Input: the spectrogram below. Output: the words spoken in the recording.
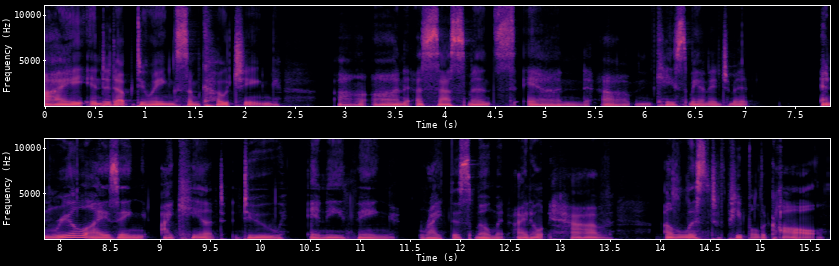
I ended up doing some coaching uh, on assessments and um, case management and realizing I can't do anything right this moment. I don't have a list of people to call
